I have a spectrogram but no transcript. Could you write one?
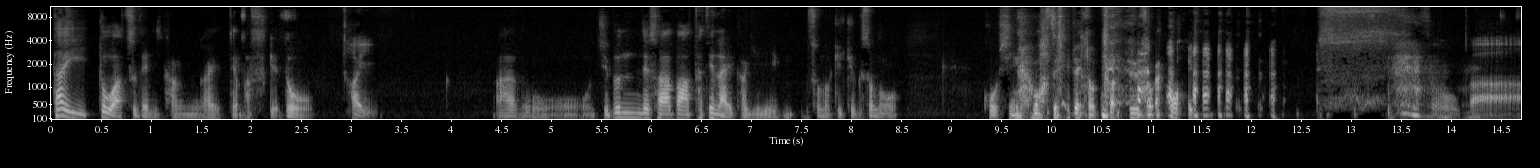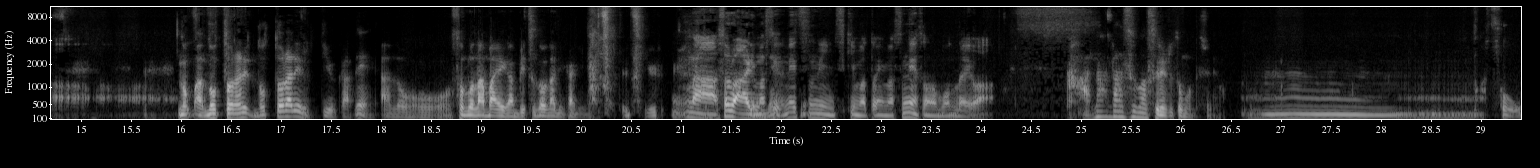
たいとは常に考えてますけど、はい。あのー自分でサーバー立てない限り、その結局その、更新を忘れて乗っ取られるのが怖い。そうか。のまあ、乗っ取られる、乗っ取られるっていうかね、あのーその名前が別の何かになっちゃってっていう。まあ、それはありますよね。常につきまといますね、その問題は。必ず忘れると思うんですよね。うーんそう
